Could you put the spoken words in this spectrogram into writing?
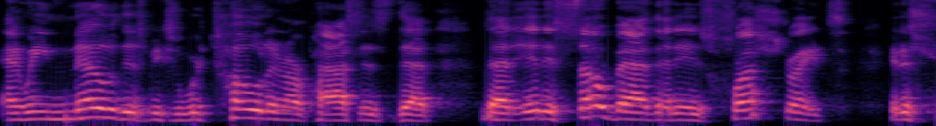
And we know this because we're told in our passage that that it is so bad that it is frustrates. It is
